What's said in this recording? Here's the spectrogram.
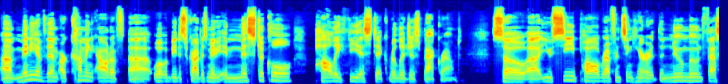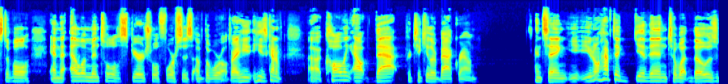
um, many of them are coming out of uh, what would be described as maybe a mystical, polytheistic religious background. So uh, you see Paul referencing here the new moon festival and the elemental spiritual forces of the world, right? He, he's kind of uh, calling out that particular background and saying you don't have to give in to what those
